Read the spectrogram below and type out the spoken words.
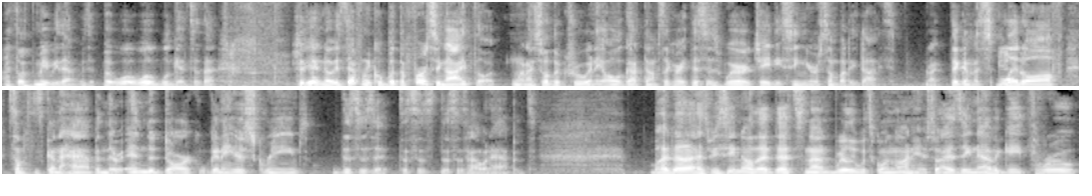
I thought that maybe that was it, but we'll we'll, we'll get to that. So yeah, no, it's definitely cool. But the first thing I thought when I saw the crew and they all got down, I was like, all right, this is where JD Senior or somebody dies. Right? They're gonna split yeah. off. Something's gonna happen. They're in the dark. We're gonna hear screams. This is it. This is this is how it happens. But uh, as we see, no, that that's not really what's going on here. So as they navigate through,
